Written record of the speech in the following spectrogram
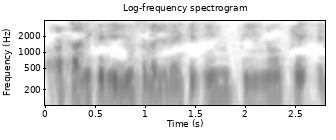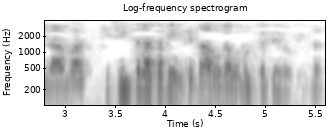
آسانی کے لیے یوں سمجھ لیں کہ ان تینوں کے علاوہ کسی طرح کا بھی انقطاع ہوگا وہ منقطع ہوگی۔ بس،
